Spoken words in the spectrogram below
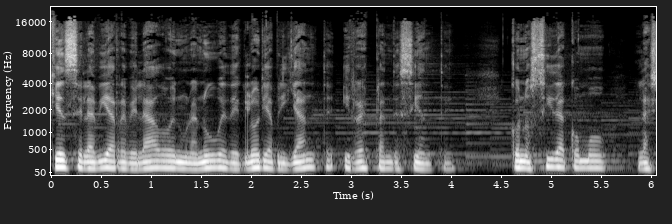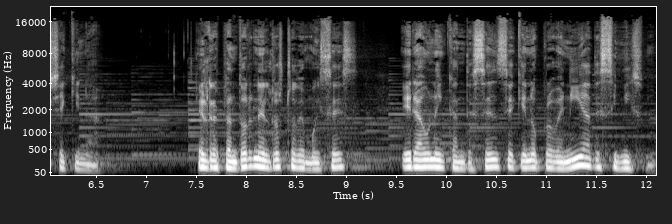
quien se le había revelado en una nube de gloria brillante y resplandeciente, conocida como la Shekinah. El resplandor en el rostro de Moisés era una incandescencia que no provenía de sí mismo.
